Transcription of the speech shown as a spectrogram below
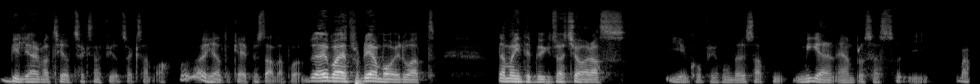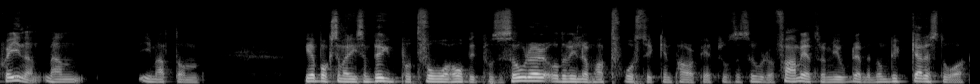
billigare än vad 386 och 486 var. Det var helt okej okay prestanda på den. Det var ett problem var ju då att den var inte byggd för att köras i en konfiguration där det satt mer än en processor i maskinen. Men i och med att de B-boxen var liksom byggd på två Hobbit-processorer och då ville de ha två stycken PowerPC-processorer. Fan vet hur de gjorde, men de lyckades då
